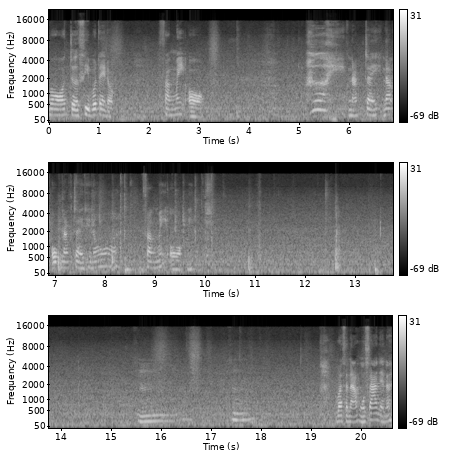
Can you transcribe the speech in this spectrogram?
บอเจอสีบ่ได้ดอก ฟังไม่ออกเฮ้ยนักใจนักอกนักใจเทนอฟังไม่ออกนี่อืมอืมวาสนาหูซ่าเนี่ยนะ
